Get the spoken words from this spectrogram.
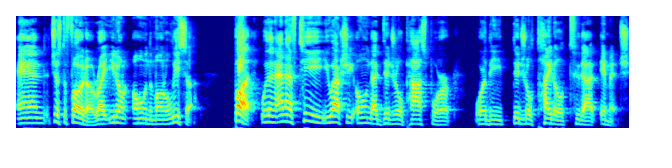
and just a photo, right? You don't own the Mona Lisa. But with an NFT, you actually own that digital passport or the digital title to that image.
